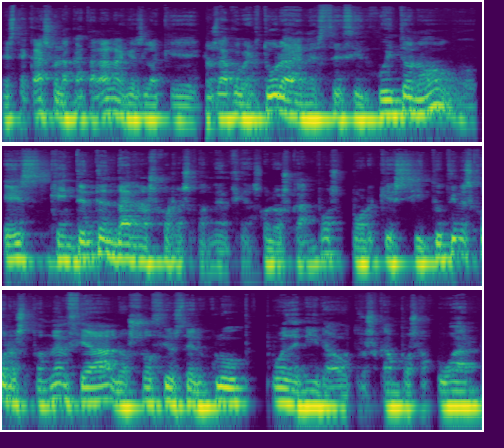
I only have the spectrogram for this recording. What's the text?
en este caso la catalana, que es la que nos da cobertura en este circuito, ¿no? Es que intenten darnos correspondencias con los campos, porque si tú tienes correspondencia, los socios del club pueden ir a otros campos a jugar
